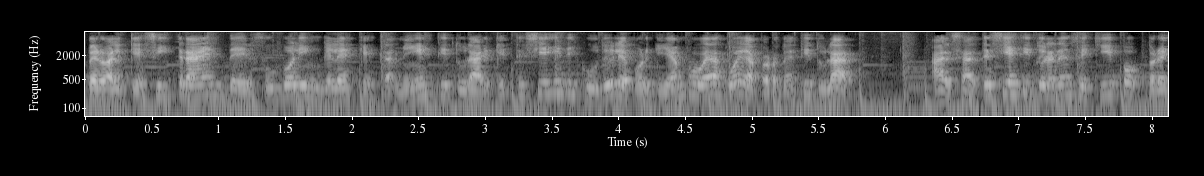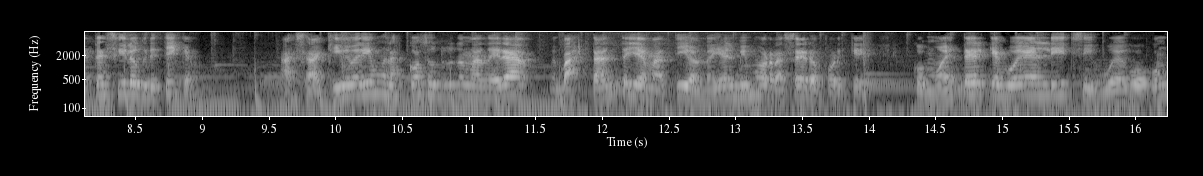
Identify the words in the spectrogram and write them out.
pero al que sí traen del fútbol inglés, que también es titular, que este sí es indiscutible porque Jan Poveda juega, pero no es titular. Alzate sí es titular en su equipo, pero este sí lo critican. Hasta aquí medimos las cosas de una manera bastante llamativa, no hay el mismo rasero, porque como este es el que juega en Leeds y jugó con,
